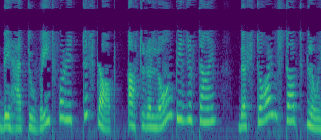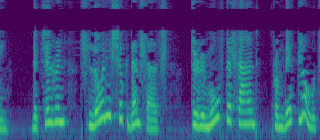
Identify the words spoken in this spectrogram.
They had to wait for it to stop. After a long period of time, the storm stopped blowing. The children slowly shook themselves to remove the sand from their clothes.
